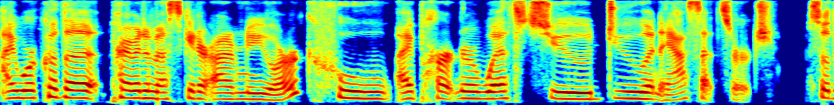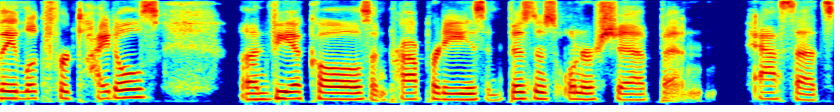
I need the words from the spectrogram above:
I work with a private investigator out of New York who I I partner with to do an asset search. So they look for titles on vehicles and properties and business ownership and assets.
